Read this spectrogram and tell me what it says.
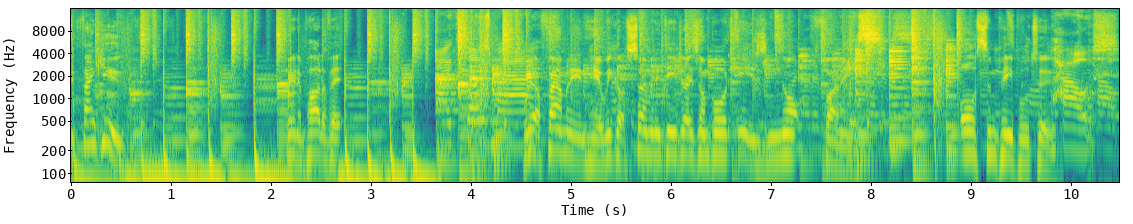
Thank you being a part of it. We are family in here. We got so many DJs on board. It is not funny. Awesome people too. House.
